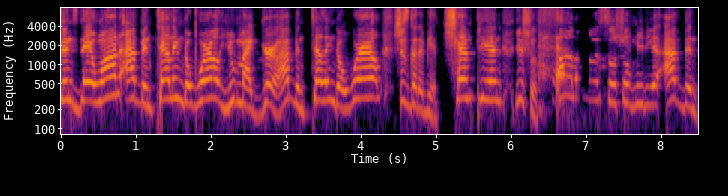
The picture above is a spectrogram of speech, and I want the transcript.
since day one, I've been telling the world, you my girl. I've been telling the world she's gonna be a champion. You should follow me on social media. I've been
